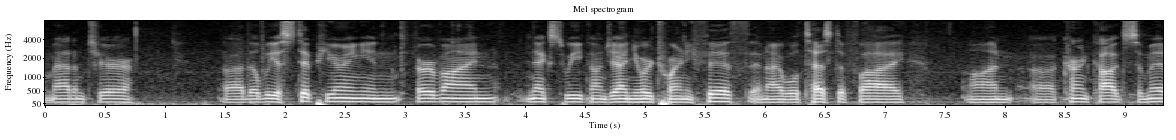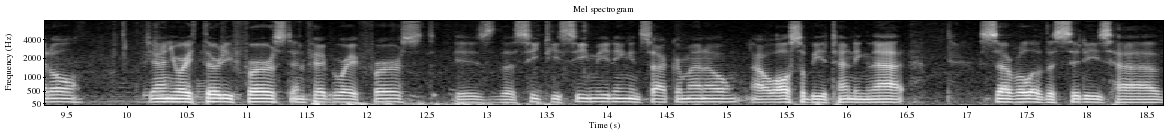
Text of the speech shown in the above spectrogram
Madam Chair. Uh, there'll be a STIP hearing in Irvine next week on January 25th, and I will testify on uh, Kern COG submittal. January 31st and February 1st is the CTC meeting in Sacramento. I will also be attending that. Several of the cities have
